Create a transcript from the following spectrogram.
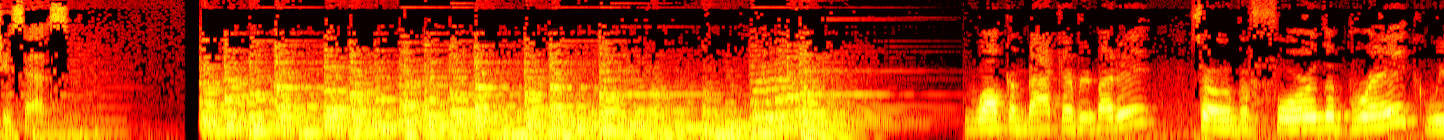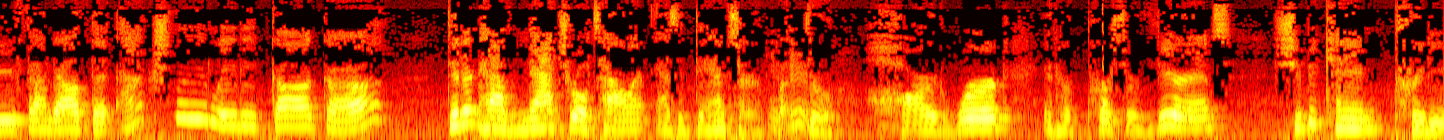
she says. Welcome back, everybody. So, before the break, we found out that actually Lady Gaga didn't have natural talent as a dancer, but mm-hmm. through hard work and her perseverance, she became pretty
